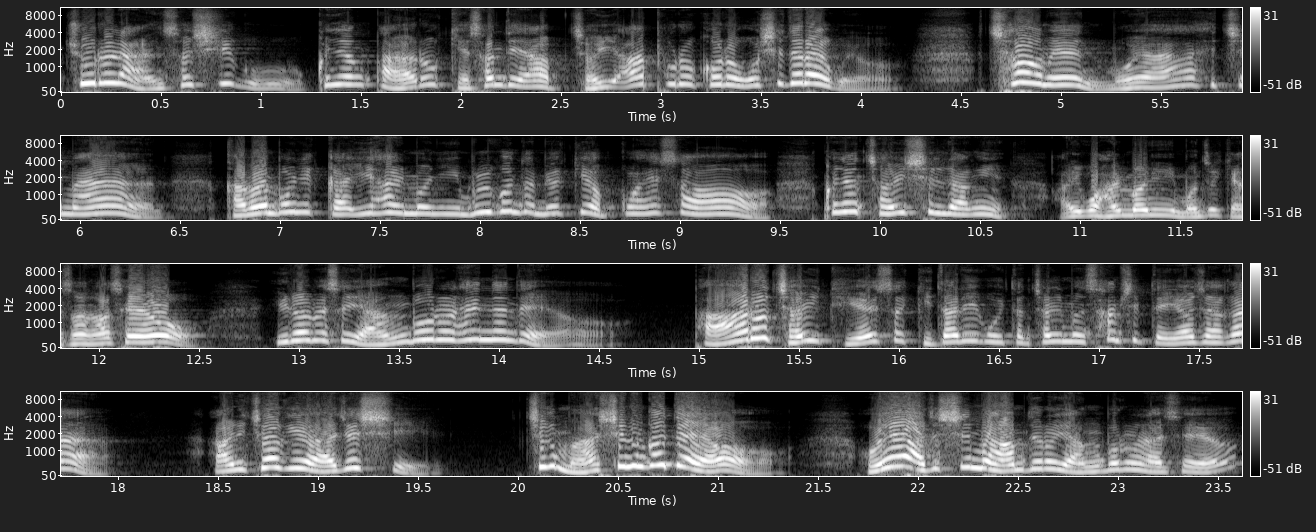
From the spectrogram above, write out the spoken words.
줄을 안 서시고 그냥 바로 계산대 앞 저희 앞으로 걸어오시더라고요. 처음엔 뭐야 했지만 가만 보니까 이 할머니 물건도 몇 개 없고 해서 그냥 저희 신랑이 아이고 할머니 먼저 계산하세요 이러면서 양보를 했는데요. 바로 저희 뒤에서 기다리고 있던 젊은 30대 여자가 아니 저기요 아저씨 지금 뭐 하시는 건데요? 왜 아저씨 마음대로 양보를 하세요?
